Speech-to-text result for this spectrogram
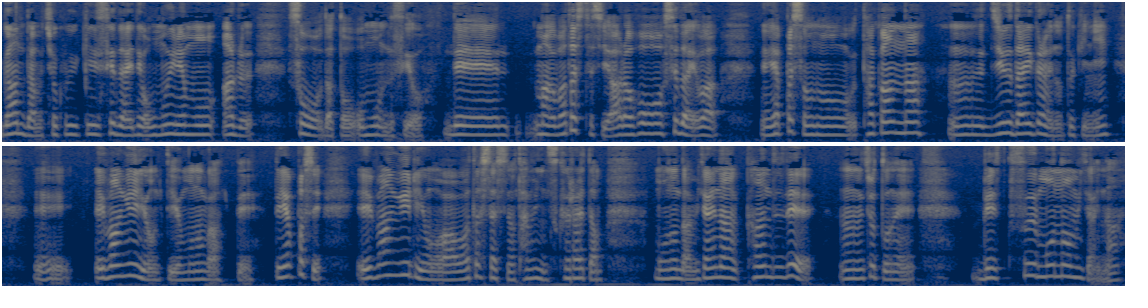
ガンダム直撃世代で思い入れもあるそうだと思うんですよ。で、まあ私たちアラフォー世代は、やっぱりその多感な、うん、10代ぐらいの時に、えー、エヴァンゲリオンっていうものがあって、で、やっぱしエヴァンゲリオンは私たちのために作られたものだみたいな感じで、うん、ちょっとね、別物みたいな、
